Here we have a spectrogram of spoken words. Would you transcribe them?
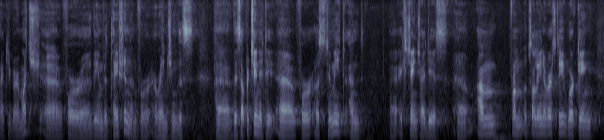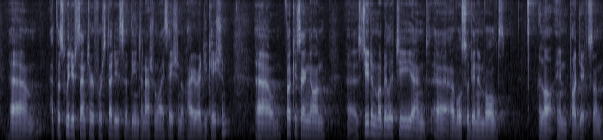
thank you very much uh, for uh, the invitation and for arranging this, uh, this opportunity uh, for us to meet and uh, exchange ideas. Uh, I'm from Uppsala University working um, at the Swedish Center for Studies of the Internationalization of Higher Education, focusing on student mobility and I've also been involved a lot in projects on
